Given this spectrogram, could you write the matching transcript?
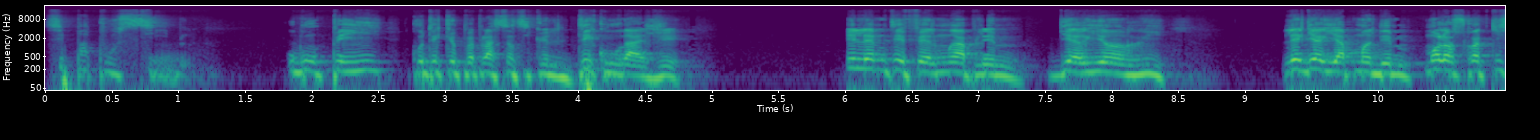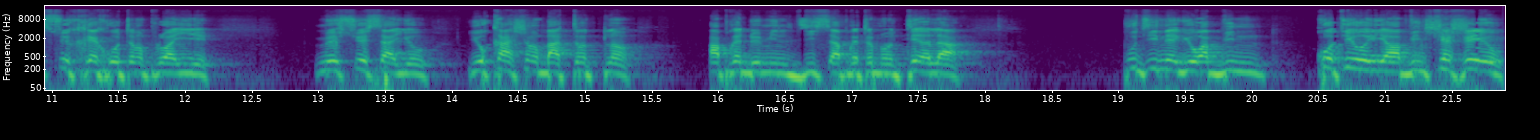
C'est pas possible. Ou bon pays, côté que le peuple a senti que le découragé. Et l'MTFL, moi, appelé guerrier Henri. Les guerriers ont demandé, moi, lorsque qui secret côté employé, monsieur Sayo, yo caché en battante là, après 2010, après tout le monde terre là, pour dire, yo a côté où il a chercher yo.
